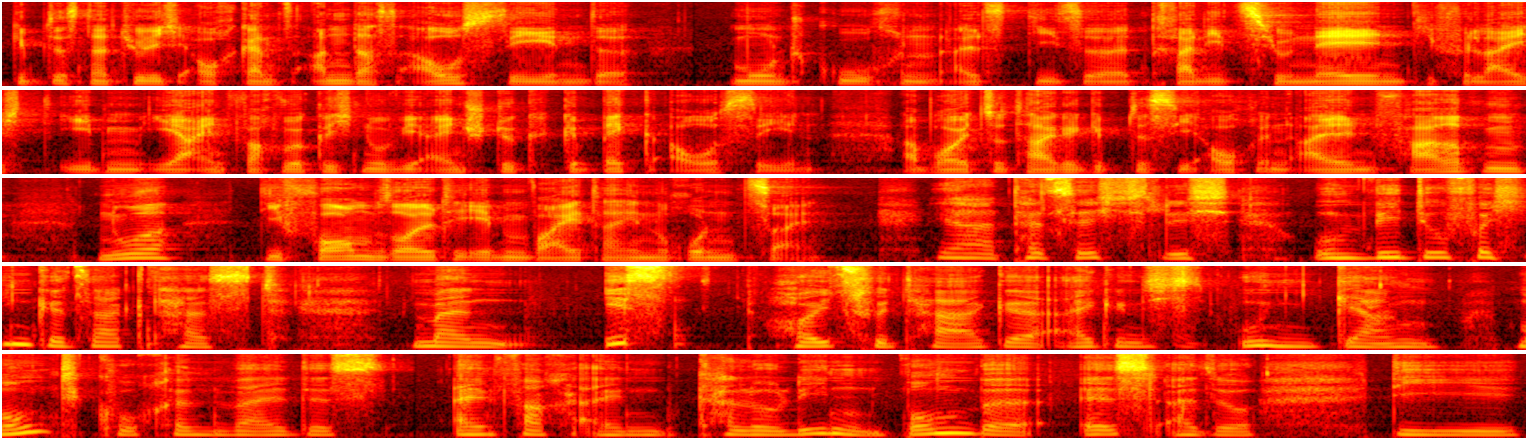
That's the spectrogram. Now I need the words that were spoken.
gibt es natürlich auch ganz anders aussehende Mondkuchen als diese traditionellen, die vielleicht eben eher einfach wirklich nur wie ein Stück Gebäck aussehen. Aber heutzutage gibt es sie auch in allen Farben, nur die Form sollte eben weiterhin rund sein. Ja, tatsächlich. Und wie du vorhin gesagt hast, man isst heutzutage eigentlich ungern Mondkuchen, weil das einfach eine Kalorienbombe ist. Also die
